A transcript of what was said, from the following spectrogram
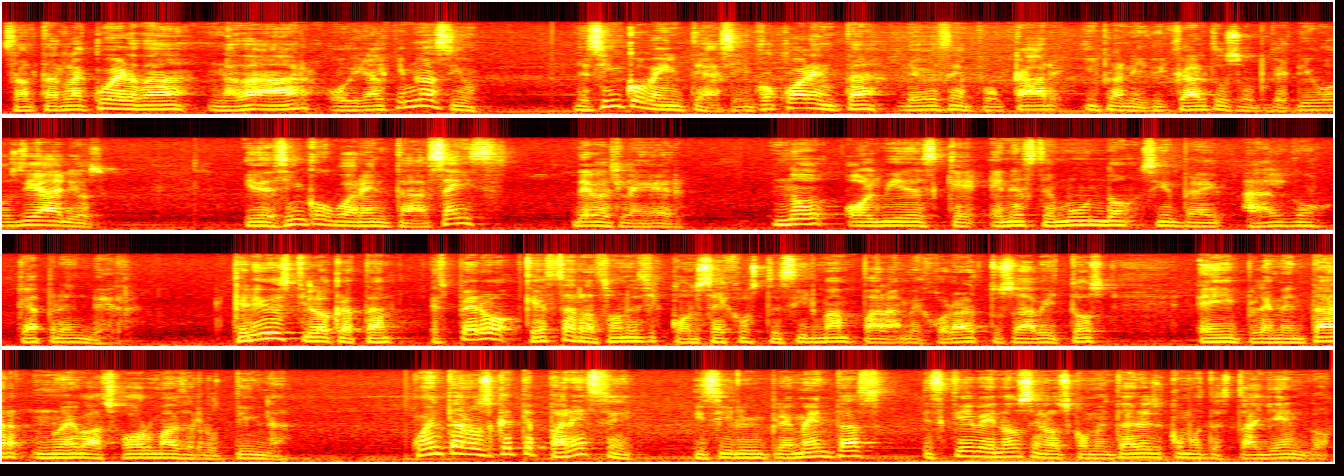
saltar la cuerda, nadar o ir al gimnasio. De 5.20 a 5.40 debes enfocar y planificar tus objetivos diarios. Y de 5.40 a 6 debes leer. No olvides que en este mundo siempre hay algo que aprender. Querido estilócrata, espero que estas razones y consejos te sirvan para mejorar tus hábitos e implementar nuevas formas de rutina. Cuéntanos qué te parece y si lo implementas, escríbenos en los comentarios cómo te está yendo.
